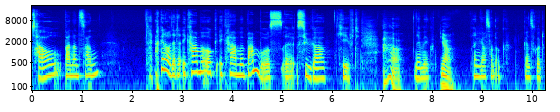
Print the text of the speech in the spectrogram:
Tau, Bananzan. Ach genau, das- ich habe auch, ich habe Bambus-Züger gekauft, Ah, nämlich. ja. Und ja, sind auch ganz gut.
